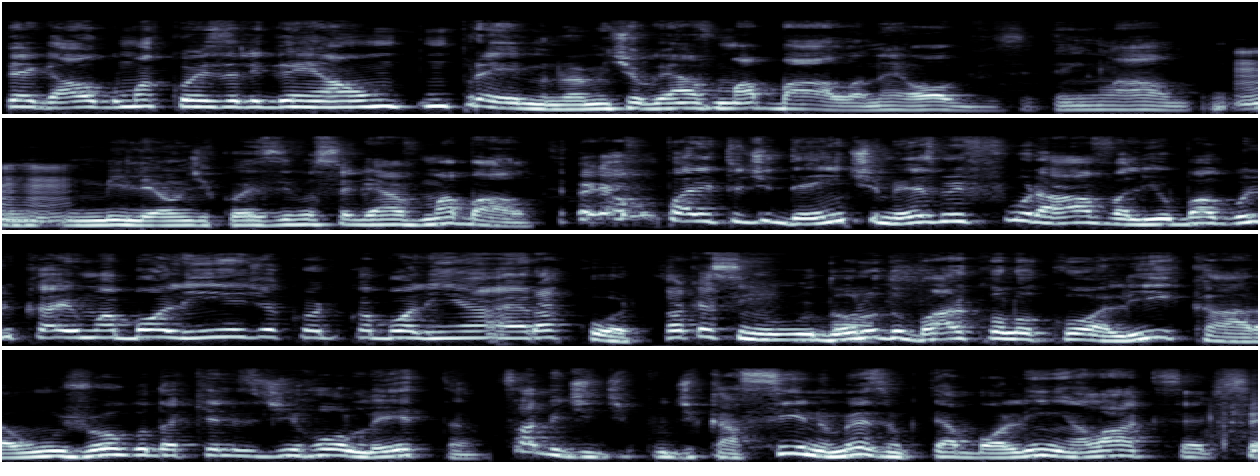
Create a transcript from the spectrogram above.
pegar alguma coisa ali ganhar um, um, prêmio. Normalmente eu ganhava uma bala, né? Óbvio, você tem lá um, uhum. um, um milhão de coisas e você ganhava uma bala. Você pegava um palito de dente mesmo e furava ali o bagulho, caiu uma bolinha e de acordo com a bolinha era a cor. Só que assim, o dono do bar colocou ali, cara, um jogo daqueles de roleta, sabe, de tipo de cassino mesmo, que tem a bolinha lá, que você, sim, você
